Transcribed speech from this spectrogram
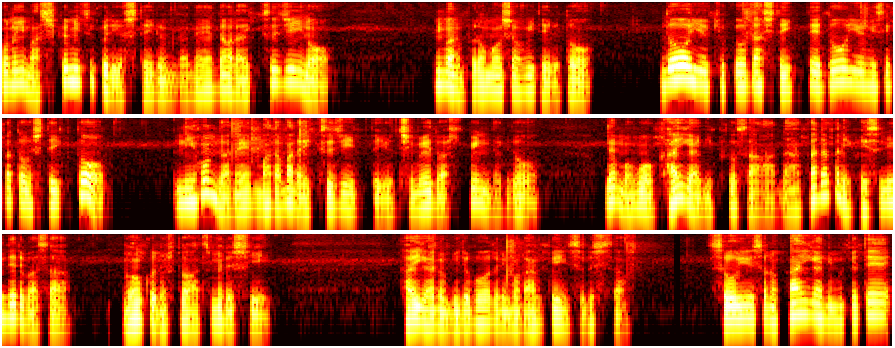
この今仕組み作りをしているんだね。だから XG の今のプロモーションを見ていると、どういう曲を出していって、どういう見せ方をしていくと、日本ではね、まだまだ XG っていう知名度は低いんだけど、でももう海外に行くとさ、なかなかにフェスに出ればさ、多くの人を集めるし、海外のビルボードにもランクインするしさ、そういうその海外に向けて、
